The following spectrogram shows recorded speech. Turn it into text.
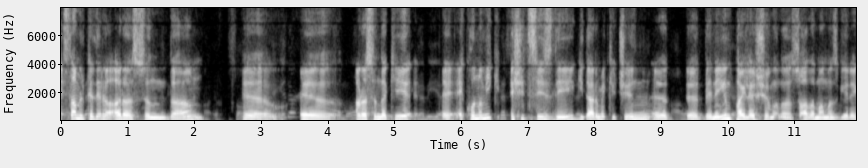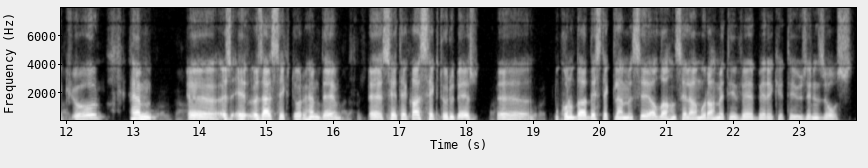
İslam ülkeleri arasında e, e, arasındaki e, ekonomik eşitsizliği gidermek için e, e, deneyim paylaşımını sağlamamız gerekiyor. Hem e, öz- e, özel sektör hem de e, STK sektörü de e, bu konuda desteklenmesi Allah'ın selamı, rahmeti ve bereketi üzerinize olsun.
